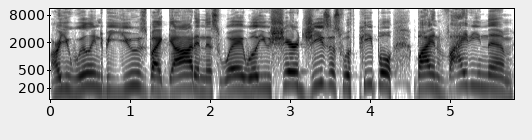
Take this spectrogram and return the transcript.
Are you willing to be used by God in this way? Will you share Jesus with people by inviting them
